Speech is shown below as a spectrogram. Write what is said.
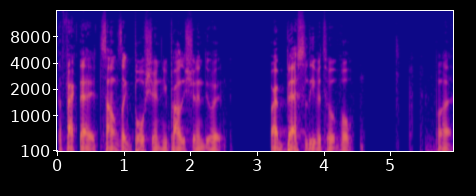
the fact that it sounds like bullshit and you probably shouldn't do it. Or at best leave it to a vote. But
